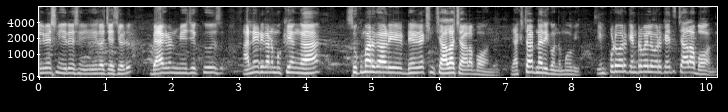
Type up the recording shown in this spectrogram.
ఎలివేషన్ హీరో హీరో చేశాడు. బ్యాక్గ్రౌండ్ మ్యూజిక్ అన్నిటికన్నా ముఖ్యంగా సుకుమార్ గారి డైరెక్షన్ చాలా చాలా బాగుంది. ఎక్స్ట్రాడినరీగా ఉంది మూవీ ఇప్పటి వరకు ఇంటర్వెల్ వరకు అయితే చాలా బాగుంది.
